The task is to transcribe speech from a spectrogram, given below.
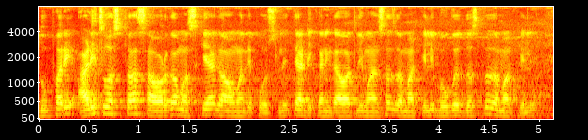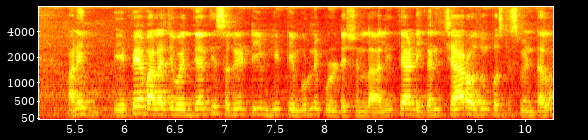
दुपारी अडीच वाजता सावरगाव मस्के या गावामध्ये पोहोचले. त्या ठिकाणी गावातली माणसं जमा केली बोगस दस्त जमा केली. आणि A P I Balaji Vaidya सगळी टीम ही टिंबुर्णी पोलीस स्टेशनला आली. त्या ठिकाणी चार वाजून पस्तीस मिनिटाला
